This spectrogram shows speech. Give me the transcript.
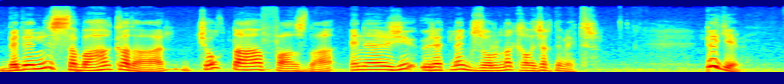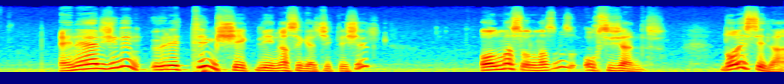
bedeniniz sabaha kadar çok daha fazla enerji üretmek zorunda kalacak demektir. Peki enerjinin üretim şekli nasıl gerçekleşir? Olmazsa olmazımız oksijendir. Dolayısıyla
